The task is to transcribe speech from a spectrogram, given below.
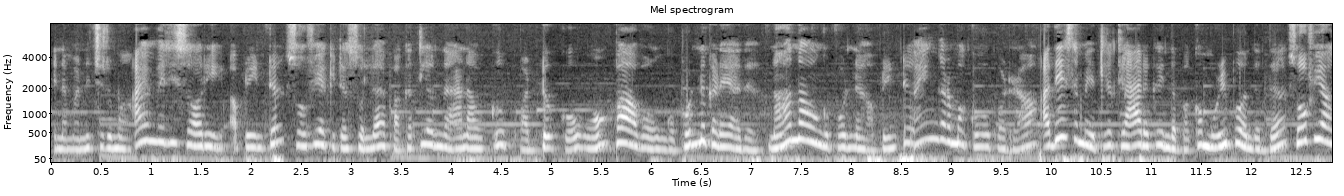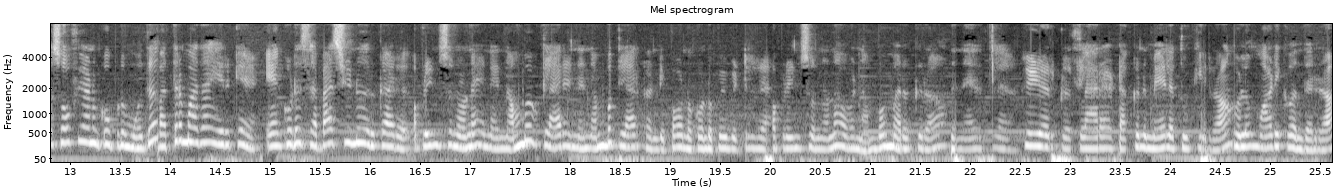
என்ன மன்னிச்சிடுமா? ஐ எம் வெரி சாரி அப்படின்ட்டு சோஃபியா கிட்ட சொல்ல பக்கத்துல இருந்த ஆனாவுக்கு பட்டு கோவம். பா அவ உங்க பொண்ணு கிடையாது. நான் தான் உங்க பொண்ணு அப்படின்ட்டு பயங்கரமா கோவப்படுறா. அதே சமயத்துல கிளாருக்கு இந்த பக்கம் முழிப்பு வந்தது சோஃபியா சோஃபியான்னு கூப்பிடும் போது பத்திரமா தான் இருக்கேன். என் கூட செபாஸ்டியனும் இருக்காரு அப்படின்னு சொன்னோன்னா என்ன நம்ப கிளார் என்ன நம்ப கிளார் கண்டிப்பா உன்னை கொண்டு போய் விட்டுறேன் அப்படின்னு சொன்னோன்னா அவன் நம்ப மறுக்கிறா. அந்த நேரத்துல கீழே இருக்கிற கிளார டக்குன்னு மேல தூக்கிடுறான். அவளும் மாடிக்கு வந்துடுறா.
